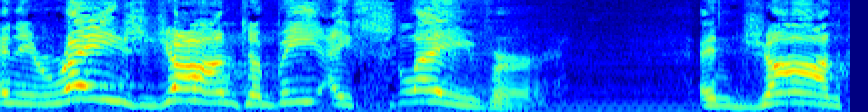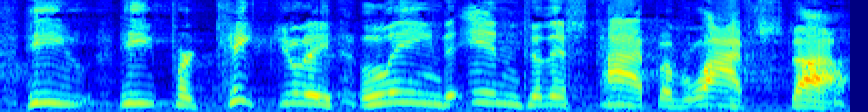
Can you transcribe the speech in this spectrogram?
and he raised John to be a slaver. And John, he, he particularly leaned into this type of lifestyle.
